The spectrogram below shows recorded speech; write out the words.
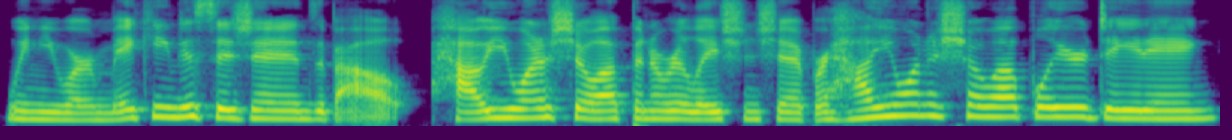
when you are making decisions about how you want to show up in a relationship or how you want to show up while you're dating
